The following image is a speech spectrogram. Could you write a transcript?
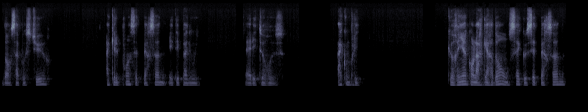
dans sa posture, à quel point cette personne est épanouie, elle est heureuse accomplie. Que rien qu'en la regardant, on sait que cette personne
